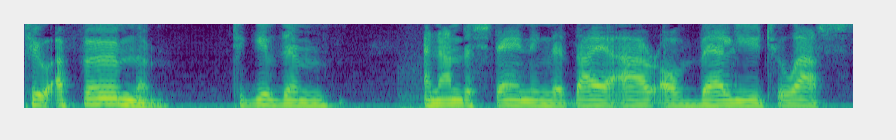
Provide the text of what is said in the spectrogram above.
to affirm them, to give them an understanding that they are of value to us.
